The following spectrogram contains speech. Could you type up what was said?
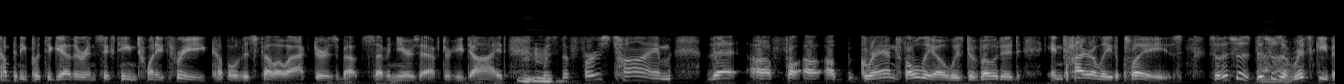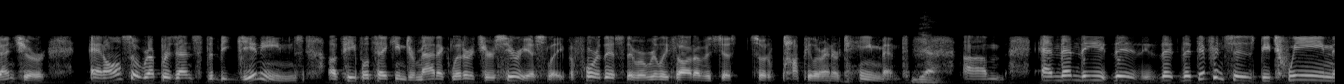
company put together in 1623, a couple of his fellow actors about seven years after he died, mm-hmm. was the first time that a, a, a grand folio was devoted devoted entirely to plays. So this was this was a uh-huh. risky venture, and also represents the beginnings of people taking dramatic literature seriously. Before this, they were really thought of as just sort of popular entertainment. Yeah. Um, and then the the the, the differences between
